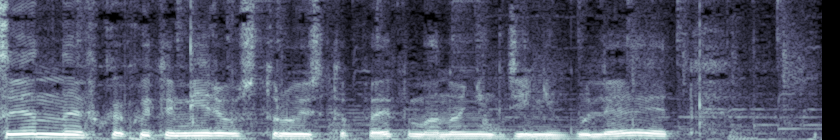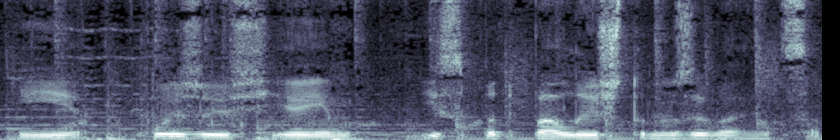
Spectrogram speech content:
ценное в какой-то мере устройство, поэтому оно нигде не гуляет, и пользуюсь я им из-под полы, что называется.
